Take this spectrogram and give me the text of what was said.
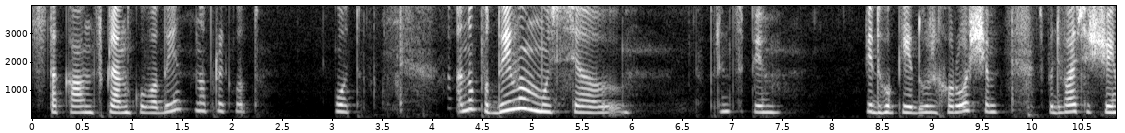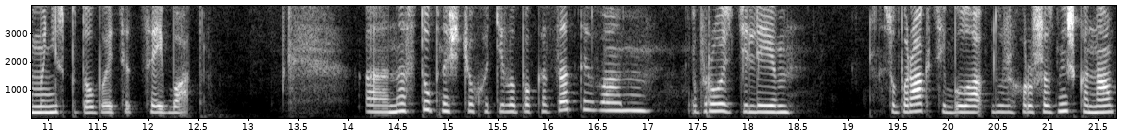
стакан, склянку води, наприклад. От. А ну, подивимося. В принципі, відгуки дуже хороші. Сподіваюся, що і мені сподобається цей бат. Наступне, що хотіла показати вам, в розділі суперакції була дуже хороша знижка на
